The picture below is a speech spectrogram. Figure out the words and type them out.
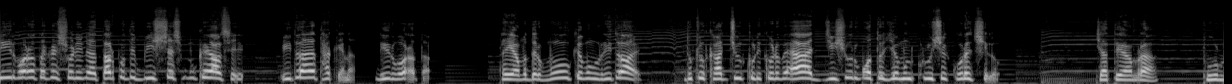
নির্ভরতাকে সরিয়ে নেয়, তার প্রতি বিশ্বাস মুখে আসে, হৃদয়ে থাকে না নির্ভরতা। তাই আমাদের মুখ এবং হৃদয় দুটো কার্যকরী করবে আজ যিশুর মতো যেমন ক্রুশে করেছিল, যাতে আমরা পূর্ণ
